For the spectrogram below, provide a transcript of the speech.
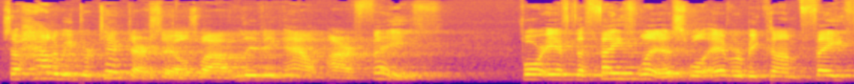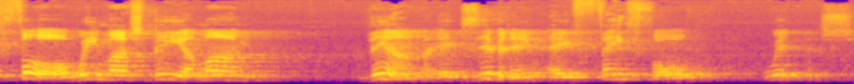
So, how do we protect ourselves while living out our faith? For if the faithless will ever become faithful, we must be among them exhibiting a faithful witness.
